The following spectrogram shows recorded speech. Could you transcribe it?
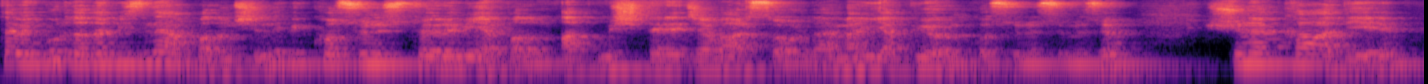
Tabi burada da biz ne yapalım şimdi? Bir kosinüs teoremi yapalım. 60 derece varsa orada hemen yapıyorum kosinüsümüzü. Şuna k diyelim.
